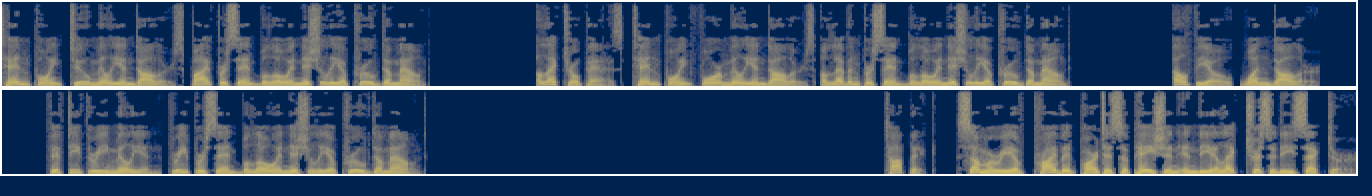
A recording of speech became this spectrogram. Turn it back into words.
$10.2 million 5% below initially approved amount. Electropaz, $10.4 million 11% below initially approved amount ELFEO, $1. 53 million 3% below initially approved amount Topic. Summary of private participation in the electricity sector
